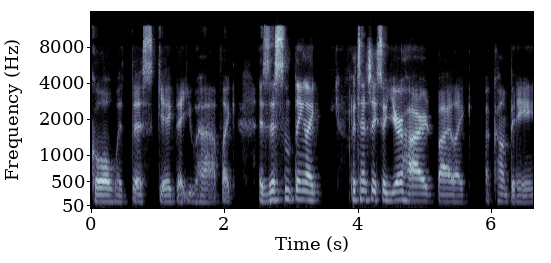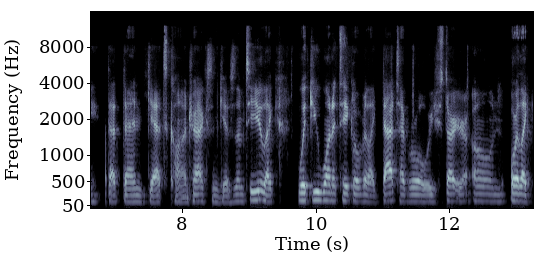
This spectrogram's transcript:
goal with this gig that you have? Like is this something like potentially so you're hired by like a company that then gets contracts and gives them to you like would you want to take over like that type of role where you start your own or like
